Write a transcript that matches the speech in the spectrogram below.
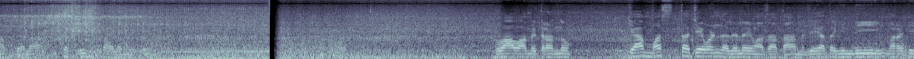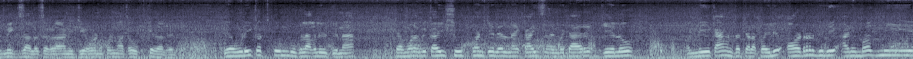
आपल्याला इथं पाहायला मिळतो. वा वा मित्रांनो. क्या मस्त जेवण झालेलं आहे माझं आता. म्हणजे आता हिंदी मराठी मिक्स झालं सगळं आणि जेवण पण माझं ओके झालेलं आहे. एवढी कचकून भूक लागली होती ना त्यामुळं मी काही शूट पण केलेलं नाही काहीच नाही. मी डायरेक्ट गेलो. मी काय म्हणतात त्याला पहिली ऑर्डर दिली आणि मग मी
